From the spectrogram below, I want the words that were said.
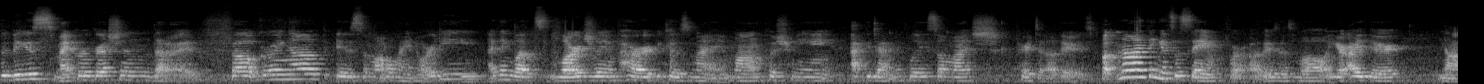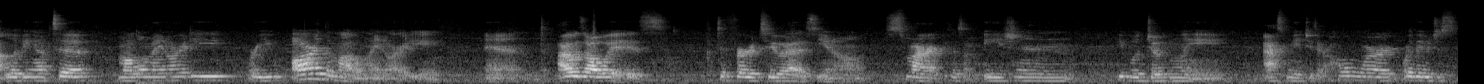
The biggest microaggression that I've felt growing up is the model minority. I think that's largely in part because my mom pushed me academically so much compared to others. But no, I think it's the same for others as well. You're either not living up to model minority or you are the model minority. And I was always deferred to as, you know, smart because I'm Asian. People jokingly ask me to do their homework, or they would just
